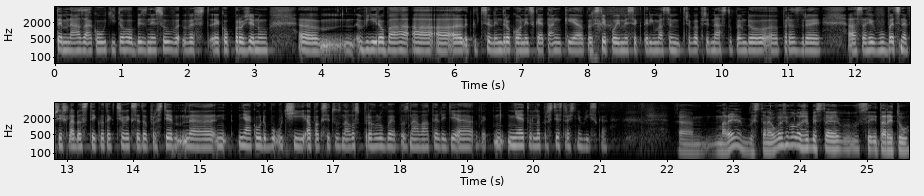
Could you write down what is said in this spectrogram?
temná zákoutí toho biznesu ve, jako pro ženu e, výroba a, a cylindrokonické tanky a prostě pojmy, se kterými jsem třeba před nástupem do e, prazdroje a sahy vůbec nepřišla do styku, tak člověk se to prostě nějakou dobu učí a pak si tu znalost prohlubuje, poznáváte lidi a mně je tohle prostě strašně blízké. Marie, vy jste neuvažovala, že byste si i tady tu uh,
